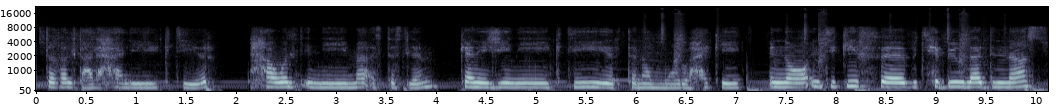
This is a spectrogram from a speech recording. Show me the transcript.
اشتغلت على حالي كتير. حاولت إني ما أستسلم. كان يجيني كتير تنمر وحكي إنه أنت كيف بتحبي أولاد الناس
